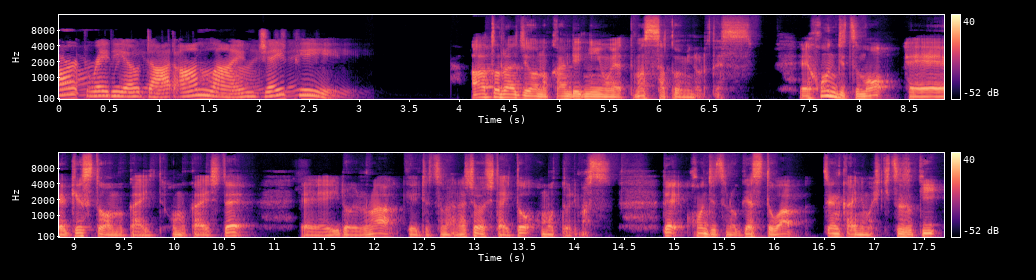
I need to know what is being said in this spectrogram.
artradio.online.jp アートラジオの管理人をやってます佐藤実です。えー本日も、えーゲストをお迎え、お迎えして、えーいろいろな芸術の話をしたいと思っております。で、本日のゲストは前回にも引き続き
